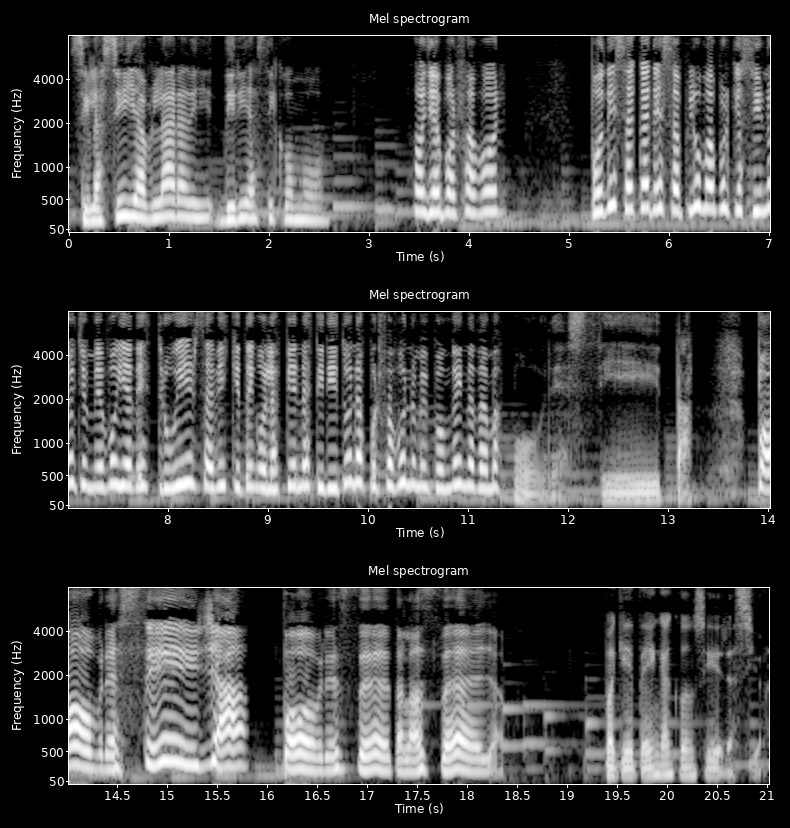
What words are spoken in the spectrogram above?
Si la silla hablara, diría así como, oye, por favor, Podéis sacar esa pluma porque si no yo me voy a destruir. Sabéis que tengo las piernas tiritonas. Por favor no me pongáis nada más. Pobrecita. Pobrecilla. Pobrecita la sella. Para que tengan consideración.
